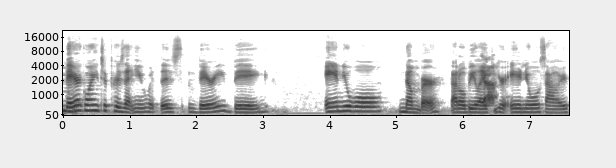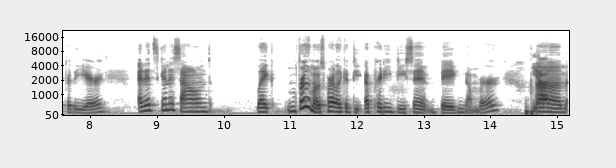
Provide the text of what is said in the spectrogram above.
they hmm are going to present you with this very big annual number that'll be like Yeah, your annual salary for the year and it's going to sound like for the most part like a, de- a pretty decent big number yeah, um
